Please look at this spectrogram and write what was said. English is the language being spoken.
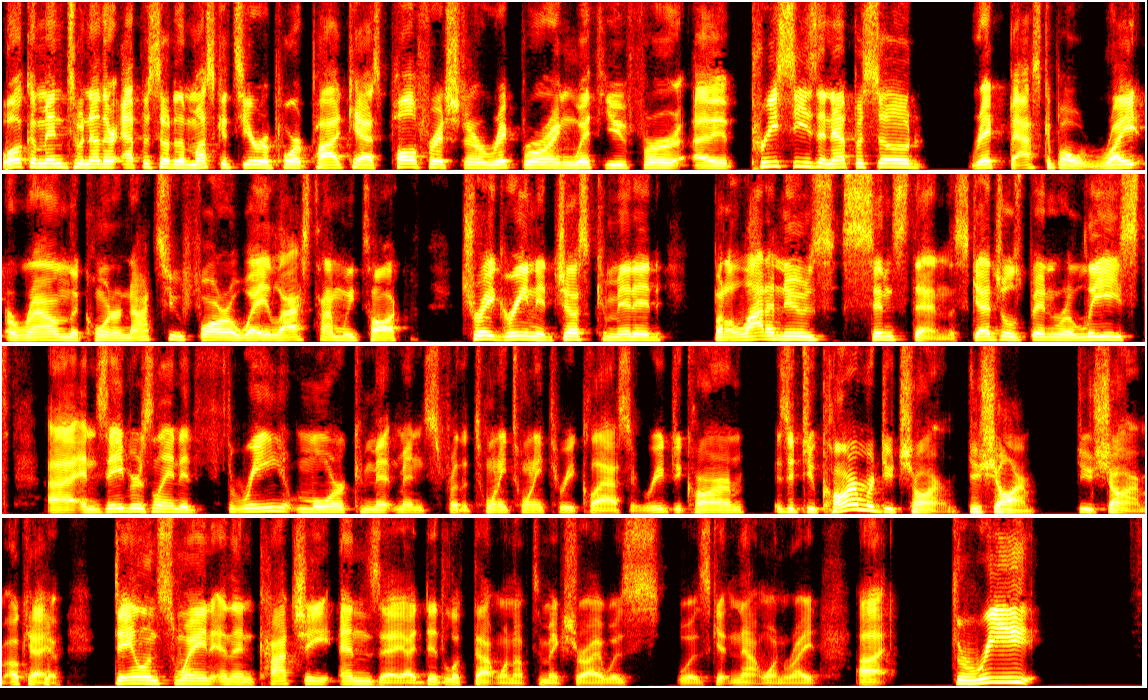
Welcome into another episode of the Musketeer Report podcast. Paul Fritsch and Rick Broering with you for a preseason episode. Rick, basketball right around the corner, not too far away. Last time we talked, Trey Green had just committed, but a lot of news since then. The schedule's been released, uh, and Xavier's landed three more commitments for the 2023 class. Reed Ducharme. Is it Ducharme or Ducharme? Ducharme. Ducharme. Okay. Dalen Swain and then Kachi Nze. I did look that one up to make sure I was was getting that one right. Uh, three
